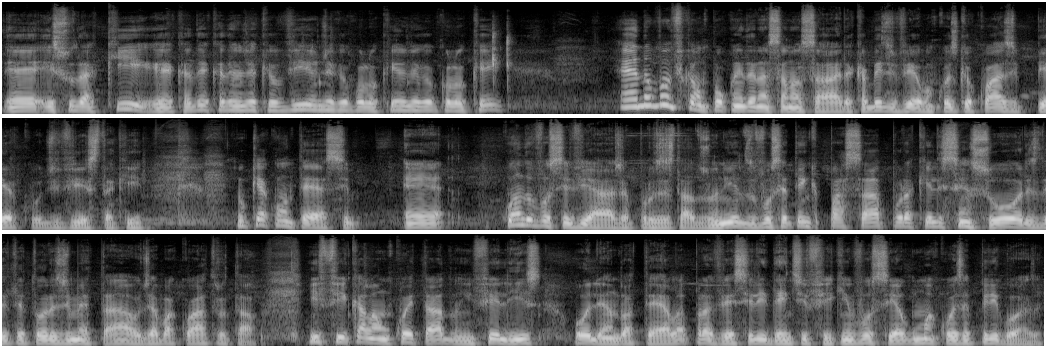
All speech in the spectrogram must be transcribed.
É, isso daqui, é, cadê, cadê onde é que eu vi, onde é que eu coloquei, onde é que eu coloquei? É, não vamos ficar um pouco ainda nessa nossa área. Acabei de ver uma coisa que eu quase perco de vista aqui. O que acontece? É, quando você viaja para os Estados Unidos, você tem que passar por aqueles sensores, detetores de metal, de aba 4 e tal. E fica lá um coitado, um infeliz, olhando a tela para ver se ele identifica em você alguma coisa perigosa.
